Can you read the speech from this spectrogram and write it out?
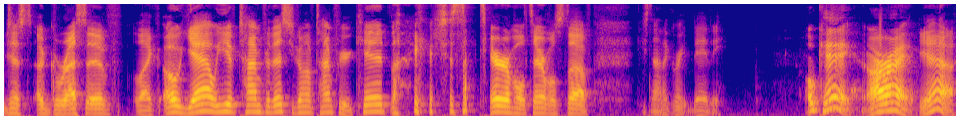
just aggressive, like, "Oh yeah, well you have time for this. You don't have time for your kid." Like it's just like terrible, terrible stuff. He's not a great daddy. Okay. All right. Yeah,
